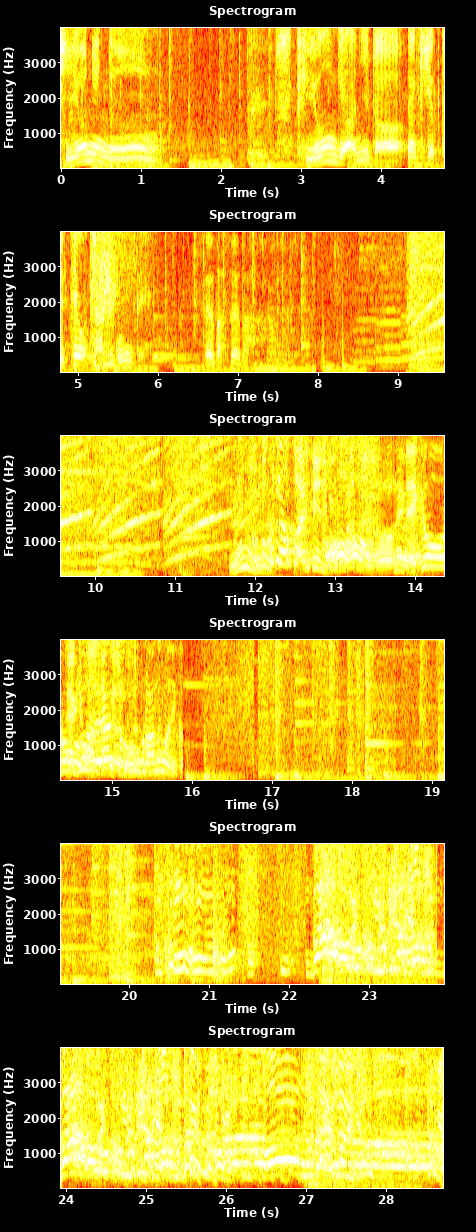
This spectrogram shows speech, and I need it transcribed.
기현이는 귀여운 게 아니라 그냥 귀엽게 태어난 건데. 세다 세다. 끝난 거 아니에요, 지금? 네. 애교로 애교로 어차피 해야죠. 승부를 하는 거니까. 아우, 씨! 아우, 씨! 야, 못하겠어. 아, 못하겠어, 씨. 아, 깜짝이야.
